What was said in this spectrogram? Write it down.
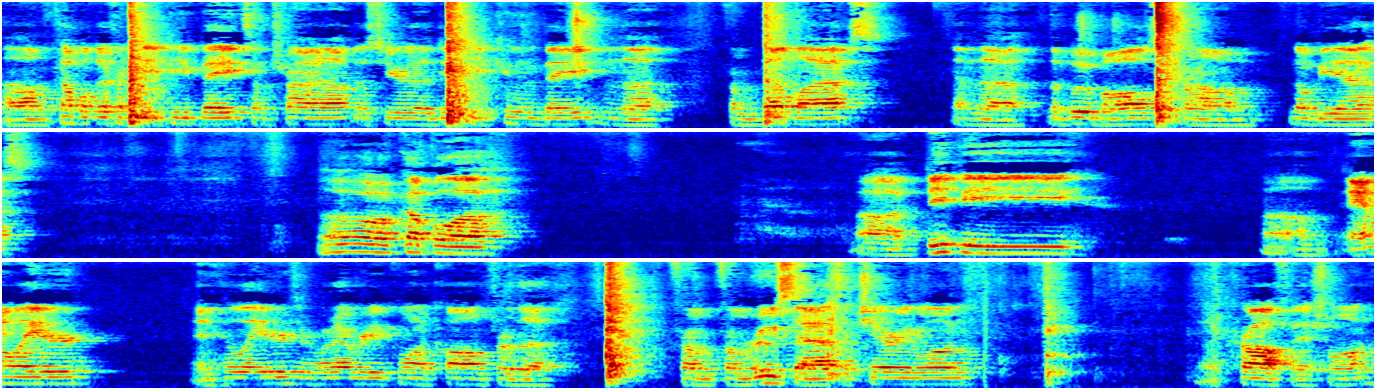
Um, a couple different DP baits I'm trying out this year. The DP coon bait and the from Dunlap's and the the blue balls from No BS. Oh, a couple of uh, DP um, annihilator and hillators or whatever you want to call them for the from from Rusats, a cherry one and a crawfish one.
